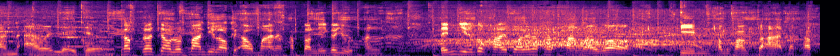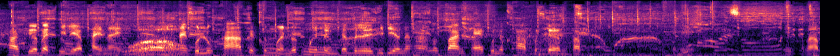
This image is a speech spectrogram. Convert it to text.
One hour later. ครับแล้วเจ้ารถบ้านที่เราไปเอามานะครับ ตอนนี้ก็อยู่ทางเต็นท์ยีนตัวคายบร้อแล้วนะครับ ทางเราก็ทีมทำความสะอาดนะครับฆ่าเชื้อแบคทีเรียภายใน ให้คุณลูกค้าเป็นเสมือนรถมือหนึ่งกันไปเลยทีเดียวนะครับรถบ้านแท้คุณภาพเหมือนเดิมครับนี่ครับ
